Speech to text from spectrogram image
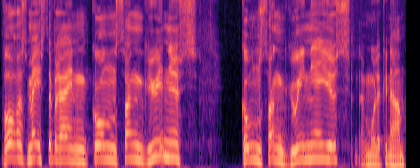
Volgens meesterbrein Consanguinus Consanguineus, een moeilijke naam,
